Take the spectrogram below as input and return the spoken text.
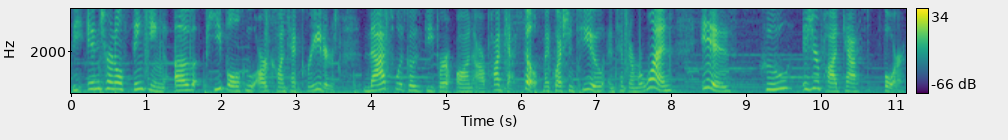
the internal thinking of people who are content creators. That's what goes deeper on our podcast. So, my question to you, and tip number one, is who is your podcast for?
